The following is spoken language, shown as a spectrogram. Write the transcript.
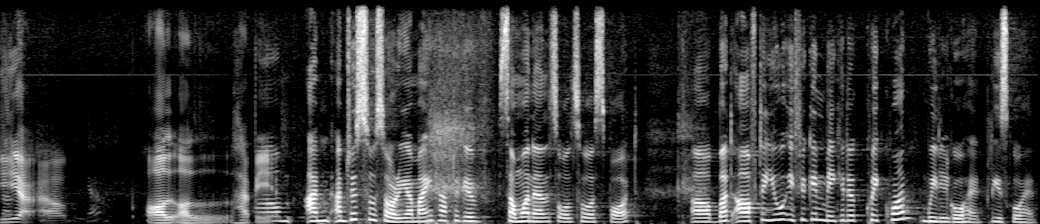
Yeah, uh, all, all happy. Um, I'm, I'm just so sorry. I might have to give someone else also a spot. Uh, but after you, if you can make it a quick one, we'll go ahead. Please go ahead.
